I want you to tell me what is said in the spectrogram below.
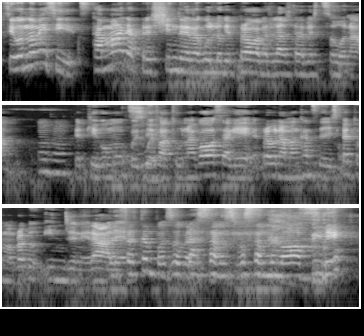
Secondo me sì, sta male a prescindere da quello che prova per l'altra persona. Mhm. Perché comunque Sì. tu hai fatto una cosa che è proprio una mancanza di rispetto, ma proprio in Nel generale. frattempo sopra stanno spostando mobili.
